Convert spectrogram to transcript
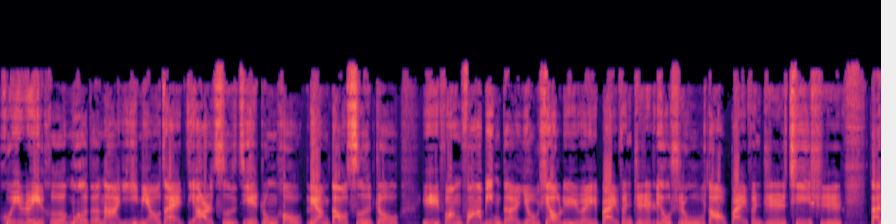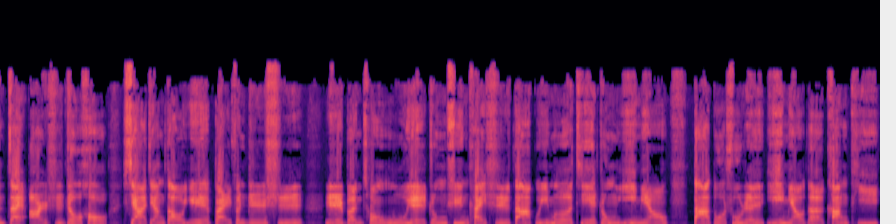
辉瑞和莫德纳疫苗在第二次接种后两到四周。预防发病的有效率为百分之六十五到百分之七十，但在二十周后下降到约百分之十。日本从五月中旬开始大规模接种疫苗，大多数人疫苗的抗体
